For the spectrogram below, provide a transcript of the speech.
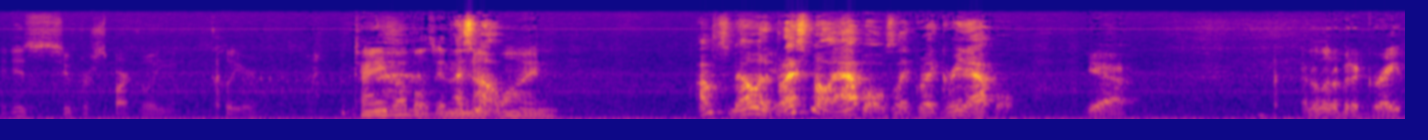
It is super sparkly clear. Tiny bubbles in I the smell- not wine. I'm smelling it, but I smell apples, like like green apple. Yeah. And a little bit of grape.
